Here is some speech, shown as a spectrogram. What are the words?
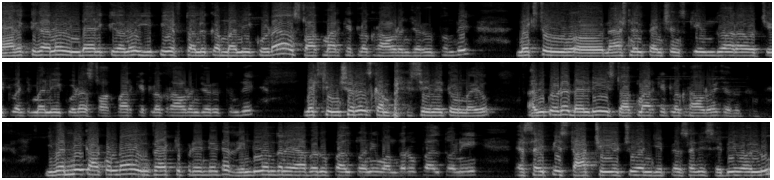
డైరెక్ట్ గాను ఇండైరెక్ట్ గాను ఈపీఎఫ్ తాలూకా మనీ కూడా స్టాక్ మార్కెట్లోకి రావడం జరుగుతుంది. నెక్స్ట్ నేషనల్ పెన్షన్ స్కీమ్ ద్వారా వచ్చేటువంటి మనీ కూడా స్టాక్ మార్కెట్లోకి రావడం జరుగుతుంది. నెక్స్ట్ ఇన్సూరెన్స్ కంపెనీస్ ఏవైతే ఉన్నాయో అవి కూడా డైరెక్ట్ స్టాక్ మార్కెట్లోకి రావడమే జరుగుతుంది. ఇవన్నీ కాకుండా ఇన్ఫాక్ట్ ఇప్పుడు ఏంటంటే రెండు వందల యాభై రూపాయలతోని వంద రూపాయలతోని ఎస్ఐపి స్టార్ట్ చేయొచ్చు అని చెప్పేసి అని సెబీ వాళ్ళు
